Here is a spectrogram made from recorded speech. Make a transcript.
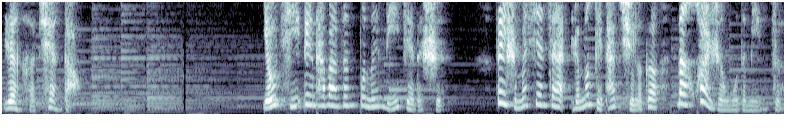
任何劝告。尤其令他万分不能理解的是，为什么现在人们给他取了个漫画人物的名字，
